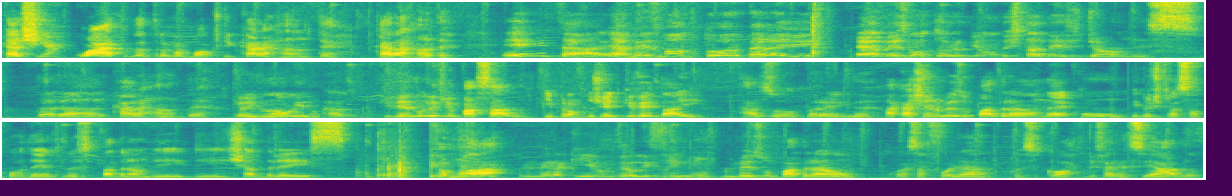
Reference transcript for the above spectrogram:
Caixinha 4 da Trama Box de Cara Hunter. Cara Hunter, eita, é a mesma autora, peraí. É a mesma autora de Onde Está Daisy Jones. Tadã, Cara Hunter, que eu ainda não li no caso. Que veio no livro passado. E pronto, do jeito que veio tá aí. Arrasou, ainda. A caixinha no mesmo padrão, né? Com ilustração por dentro, nesse padrão de, de xadrez. E vamos lá. Primeiro aqui, vamos ver o livrinho, no mesmo padrão, com essa folha, com esse corte diferenciado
